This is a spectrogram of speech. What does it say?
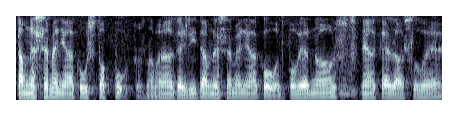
tam neseme nějakou stopu. To znamená, každý tam neseme nějakou odpovědnost, hmm. nějaké zásluhy.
